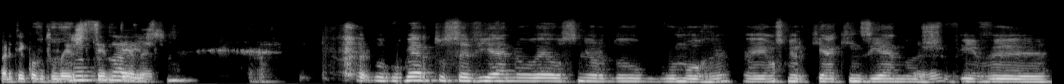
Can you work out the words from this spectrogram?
Para ti, como tu lês centenas. O Roberto Saviano é o senhor do Gomorra, é um senhor que há 15 anos uhum. vive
